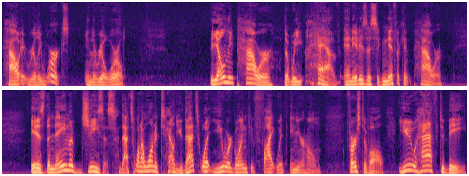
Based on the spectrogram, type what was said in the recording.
how it really works in the real world. The only power that we have, and it is a significant power, is the name of Jesus. That's what I want to tell you. That's what you are going to fight with in your home. First of all, you have to be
